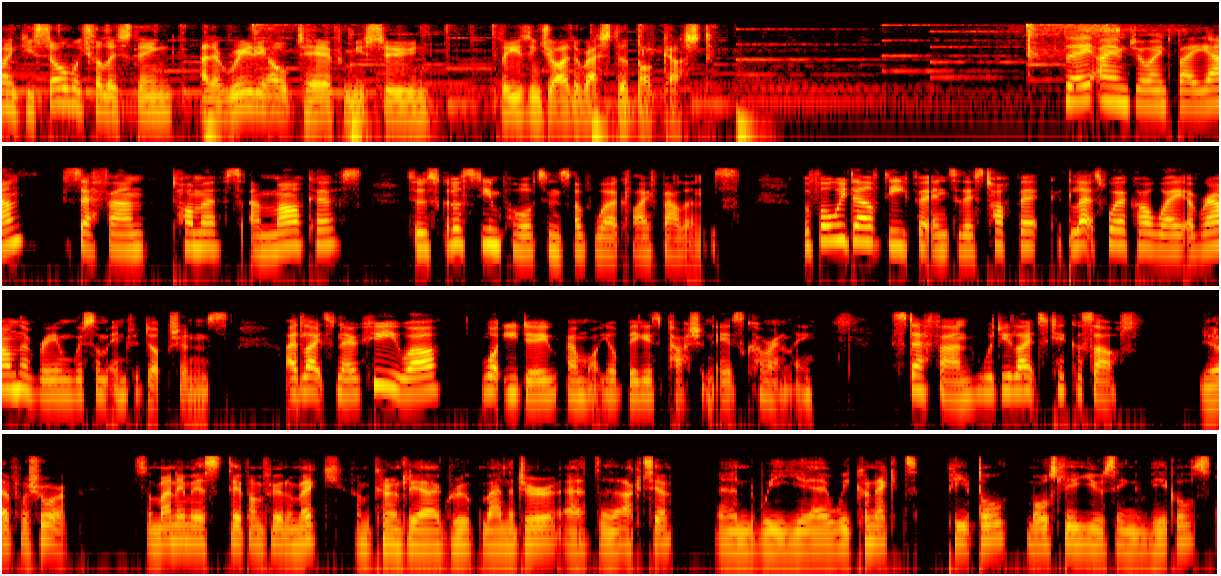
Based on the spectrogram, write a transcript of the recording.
Thank you so much for listening, and I really hope to hear from you soon. Please enjoy the rest of the podcast. Today, I am joined by Jan, Stefan, Thomas, and Marcus to discuss the importance of work life balance. Before we delve deeper into this topic, let's work our way around the room with some introductions. I'd like to know who you are, what you do, and what your biggest passion is currently. Stefan, would you like to kick us off? Yeah, for sure. So my name is Stefan Furenback. I'm currently a group manager at uh, ACTIA, and we uh, we connect people mostly using vehicles.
